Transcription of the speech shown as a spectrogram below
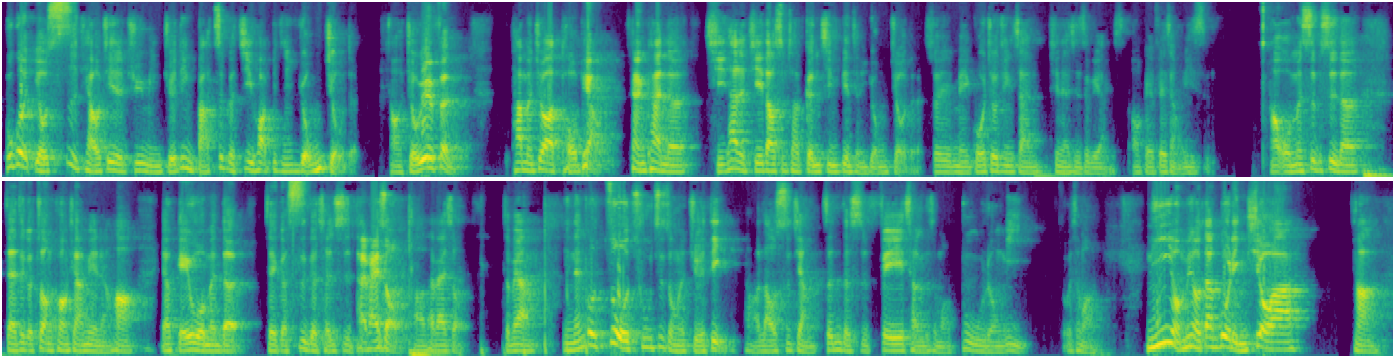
不过有四条街的居民决定把这个计划变成永久的啊。九月份他们就要投票，看看呢其他的街道是不是要跟进变成永久的。所以美国旧金山现在是这个样子，OK，非常有意思。好，我们是不是呢在这个状况下面呢，哈，要给我们的这个四个城市拍拍手啊，拍拍手，怎么样？你能够做出这种的决定啊？老实讲，真的是非常的什么不容易？为什么？你有没有当过领袖啊？啊，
